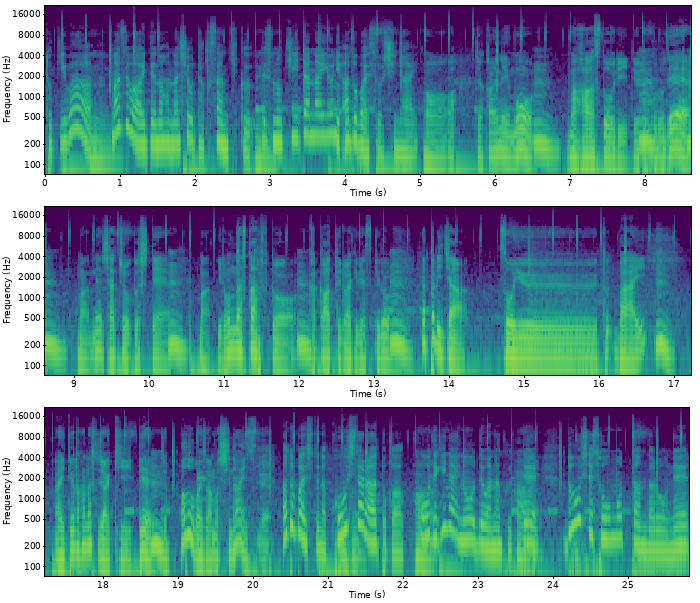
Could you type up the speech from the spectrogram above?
時は、うん、まずは相手の話をたくさん聞く、うん、でその聞いた内容にアドバイスをしない。ああじゃあカエネも、うん、まあ、ハーストーリーというところで、まあね、社長として、まあ、いろんなスタッフと関わってるわけですけど、やっぱりじゃあそういう場合、うん、相手の話じゃ聞いて、うん、じゃアドバイスあんましないですね。アドバイスっていうのはこうしたらとか、こうできないのではなくて、どうしてそう思ったんだろうね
